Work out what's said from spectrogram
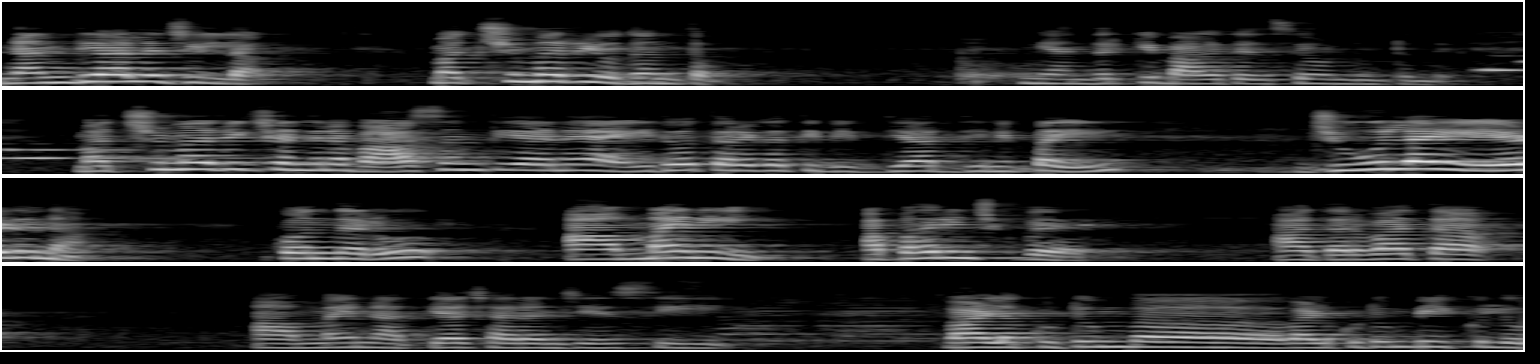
నంద్యాల జిల్లా మచ్చుమర్రి ఉదంతం. మీ అందరికీ బాగా తెలిసే ఉంటుంది మచ్చుమర్రికి చెందిన వాసంతి అనే ఐదో తరగతి విద్యార్థినిపై జూలై ఏడున కొందరు ఆ అమ్మాయిని అపహరించుకుపోయారు. ఆ తర్వాత ఆ అమ్మాయిని అత్యాచారం చేసి వాళ్ళ కుటుంబ వాళ్ళ కుటుంబీకులు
